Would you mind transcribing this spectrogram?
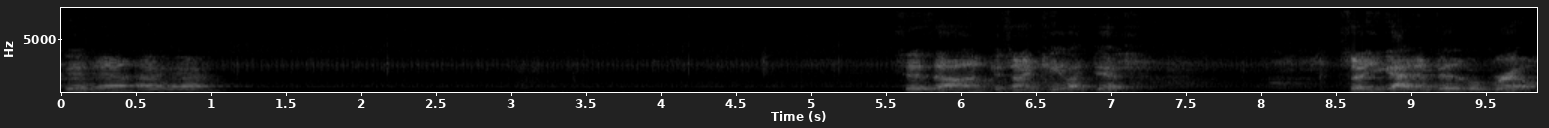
good hand out here. It's on, on teeth like this. So you got an invisible grill.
